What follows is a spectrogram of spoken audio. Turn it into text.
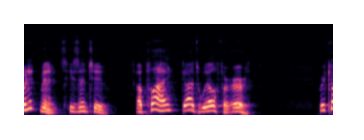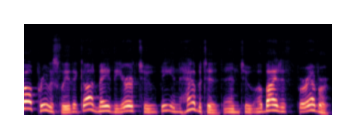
Winnet Minute, Season 2. Apply God's will for earth. Recall previously that God made the earth to be inhabited and to abideth forever.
